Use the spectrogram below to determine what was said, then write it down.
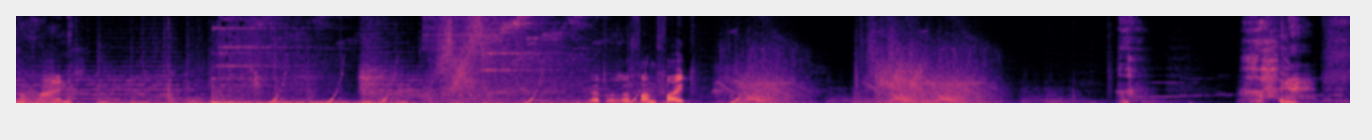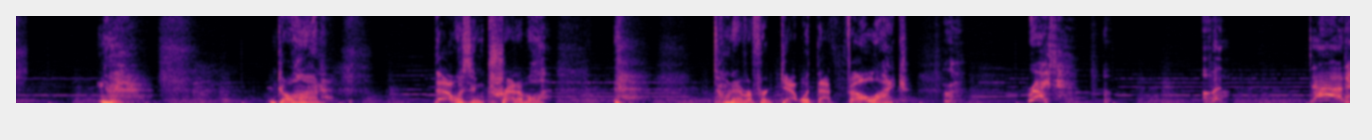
Go on. That was a fun fight. Gohan, that was incredible. Don't ever forget what that felt like. Right. But, Dad,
